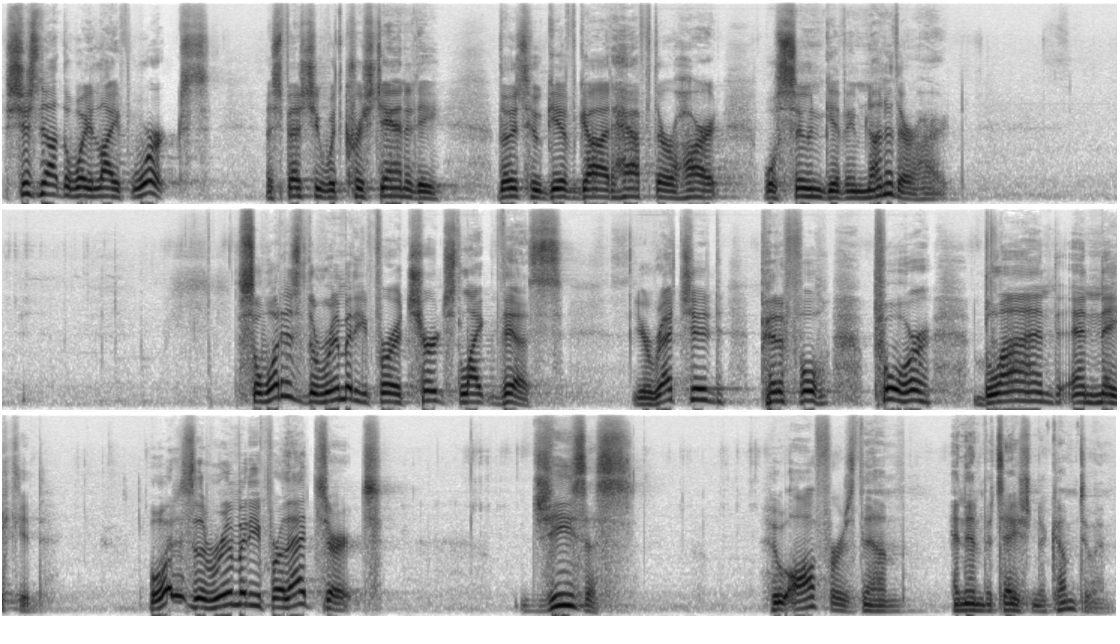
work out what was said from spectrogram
It's just not the way life works, especially with Christianity. Those who give God half their heart will soon give Him none of their heart. So, what is the remedy for a church like this? You're wretched, pitiful, poor, blind, and naked. What is the remedy for that church? Jesus, who offers them an invitation to come to Him.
